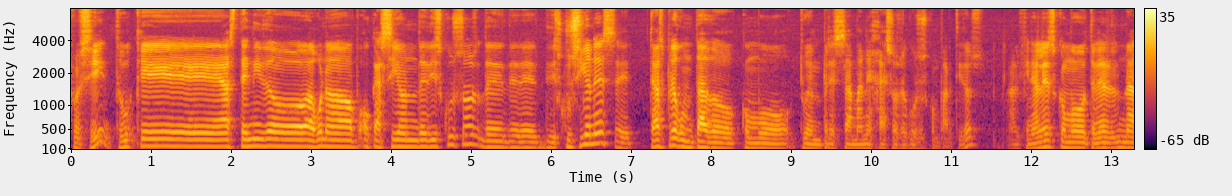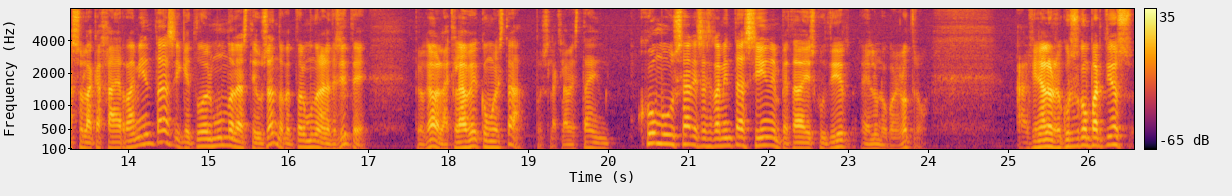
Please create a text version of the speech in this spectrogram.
Pues sí, tú que has tenido alguna ocasión de discursos, de, discusiones, eh, ¿te has preguntado cómo tu empresa maneja esos recursos compartidos? Al final es como tener una sola caja de herramientas y que todo el mundo la esté usando, que todo el mundo la necesite. Pero claro, la clave, ¿cómo está? Pues la clave está en cómo usar esas herramientas sin empezar a discutir el uno con el otro. Al final los recursos compartidos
